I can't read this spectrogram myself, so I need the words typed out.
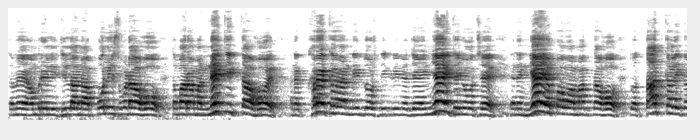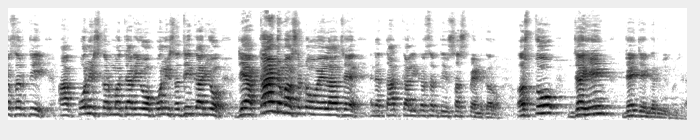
તમે અમરેલી જિલ્લાના પોલીસ વડા હો, તમારામાં નૈતિકતા હોય અને ખરેખર આ નિર્દોષ દીકરીને જે અન્યાય થયો છે, એને ન્યાય અપાવવા માંગતા હો, તો તાત્કાલિક અસરથી આ પોલીસ કર્મચારીઓ, પોલીસ અધિકારીઓ જે આ કાંડમાં સંડોવાયેલા છે, એને તાત્કાલિક અસરથી સસ્પેન્ડ કરો. અસ્તુ, જય હિન્દ, જય જય ગરવી ગુજરાત.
